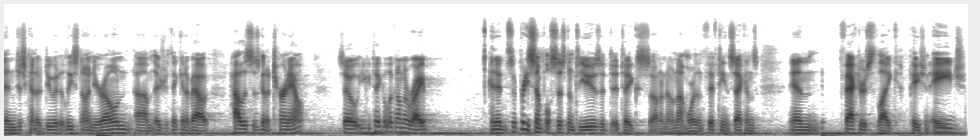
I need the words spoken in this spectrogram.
and just kind of do it at least on your own um, as you're thinking about how this is going to turn out. So you can take a look on the right, and it's a pretty simple system to use. It, it takes, I don't know, not more than 15 seconds, and factors like patient age,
